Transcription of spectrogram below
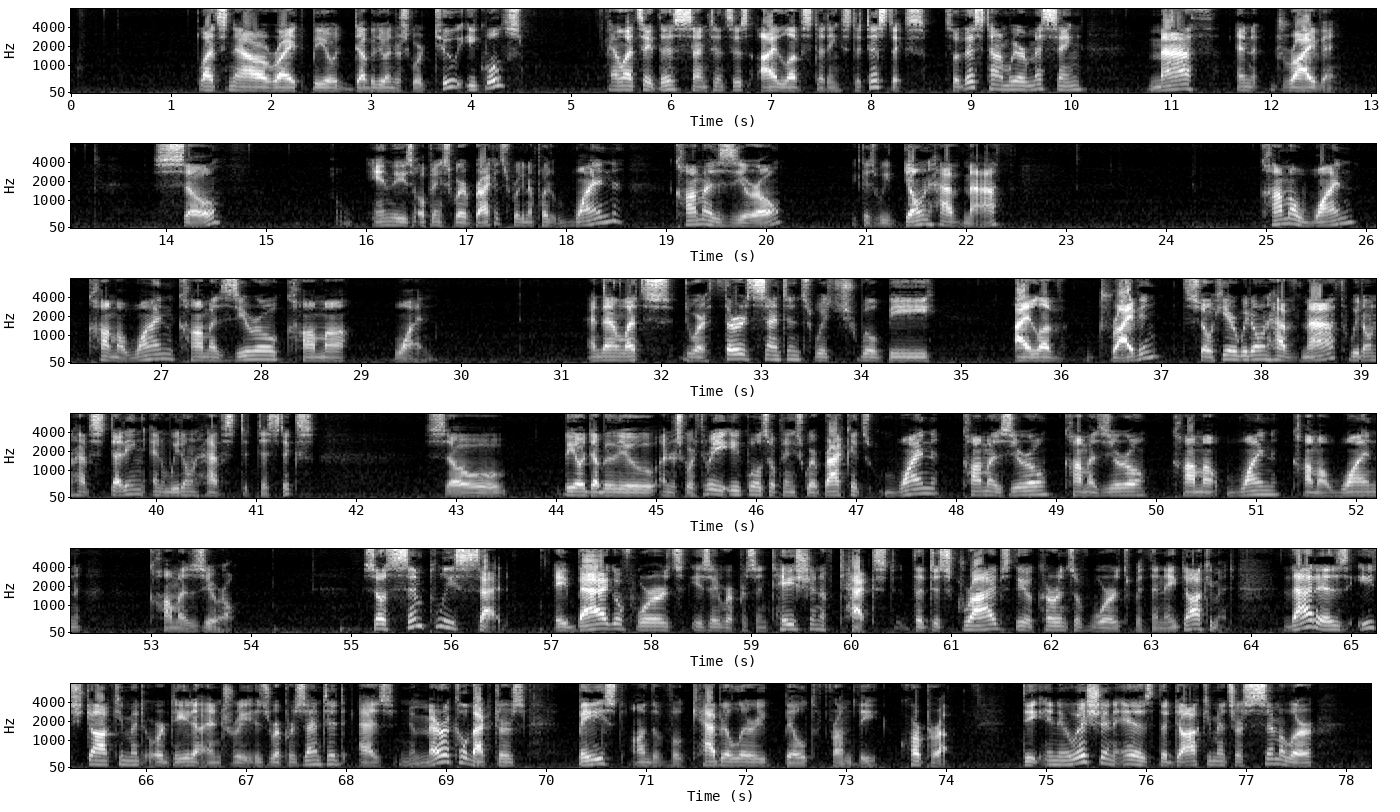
Let's now write BOW underscore 2 equals, and let's say this sentence is I love studying statistics. So this time we are missing math and driving. So in these opening square brackets, we're going to put 1 comma 0 because we don't have math, comma 1, comma 1, comma 0, comma 1. And then let's do our third sentence, which will be I love driving. So here we don't have math, we don't have studying, and we don't have statistics. So BOW underscore 3 equals opening square brackets 1 comma 0 comma 0 comma 1 comma 1 comma 0. So simply said, A bag of words is a representation of text that describes the occurrence of words within a document. That is, each document or data entry is represented as numerical vectors based on the vocabulary built from the corpora. The intuition is the documents are similar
